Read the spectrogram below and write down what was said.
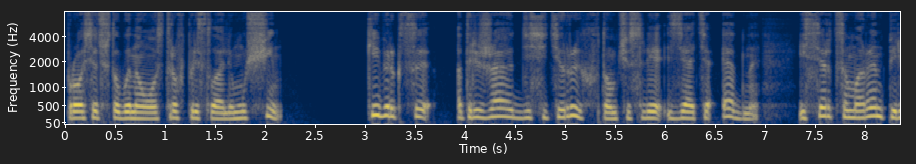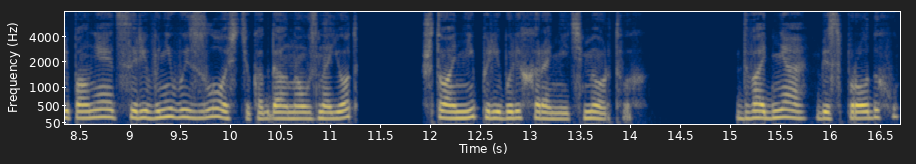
просит, чтобы на остров прислали мужчин. Кибергцы отрежают десятерых, в том числе зятя Эдны, и сердце Морен переполняется ревнивой злостью, когда она узнает, что они прибыли хоронить мертвых. Два дня без продыху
